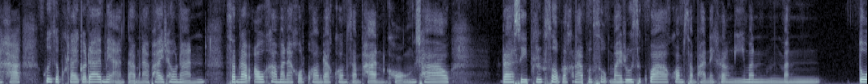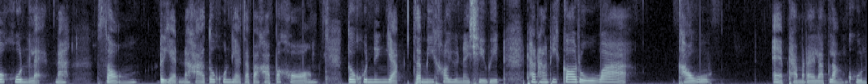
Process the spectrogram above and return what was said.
นะคะ คุยกับใครก็ได้ไม่อ่านตามหน้าไพ่เท่านั้นสำหรับเอาคำอนาคตความรักความสัมพันธ์ของชาวราศีพฤกษภลัคนาพฤกษภไม่รู้สึกว่าความสัมพันธ์ในครั้งนี้มันมันตัวคุณแหละนะสอง เหรียญนะคะ ตัวคุณอยากจะประคับประคอง ตัวคุณยังอยากจะมีเขาอยู่ในชีวิต ทั้งทั้งๆที่ก็รู้ว่าเขาแอบทำอะไรลับหลังคุณ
